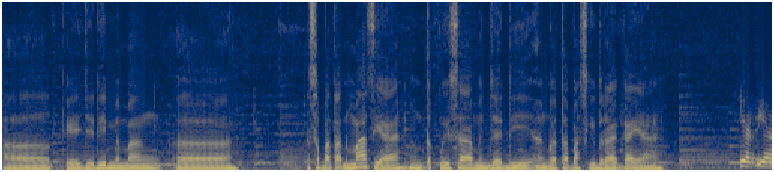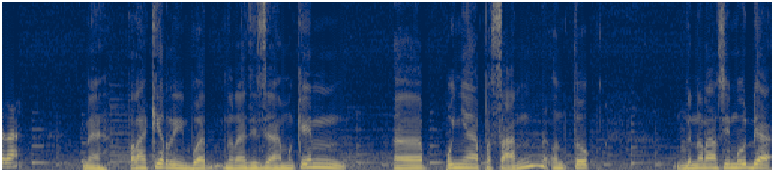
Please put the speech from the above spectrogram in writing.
Oke, jadi memang uh, kesempatan emas ya untuk bisa menjadi anggota Paskibraka ya. Siap ya kak. Nah, terakhir nih buat Nur Aziza, mungkin uh, punya pesan untuk generasi muda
